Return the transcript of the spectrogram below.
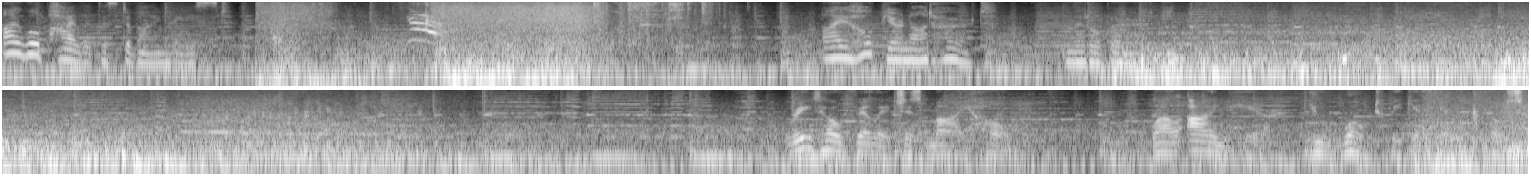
I will pilot this divine beast. I hope you're not hurt, little bird. Rito Village is my home. While I'm here, you won't be getting any closer.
